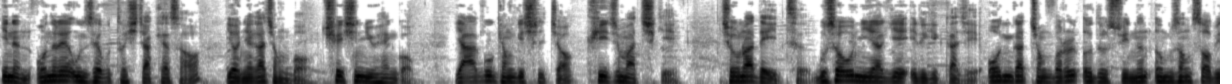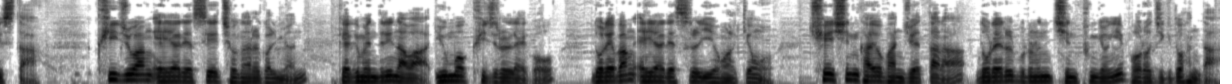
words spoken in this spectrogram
이는 오늘의 운세부터 시작해서 연예가 정보, 최신 유행곡, 야구 경기 실적, 퀴즈 맞히기, 전화 데이트, 무서운 이야기에 이르기까지 온갖 정보를 얻을 수 있는 음성 서비스다. 퀴즈왕 ARS에 전화를 걸면 개그맨들이 나와 유머 퀴즈를 내고 노래방 ARS를 이용할 경우 최신 가요 반주에 따라 노래를 부르는 진풍경이 벌어지기도 한다.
